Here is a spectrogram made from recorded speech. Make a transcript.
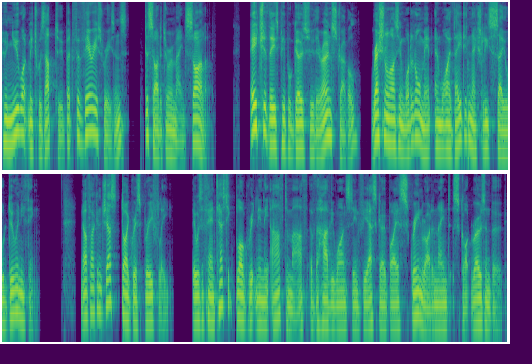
who knew what Mitch was up to, but for various reasons decided to remain silent. Each of these people goes through their own struggle, rationalising what it all meant and why they didn't actually say or do anything. Now, if I can just digress briefly, there was a fantastic blog written in the aftermath of the Harvey Weinstein fiasco by a screenwriter named Scott Rosenberg.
